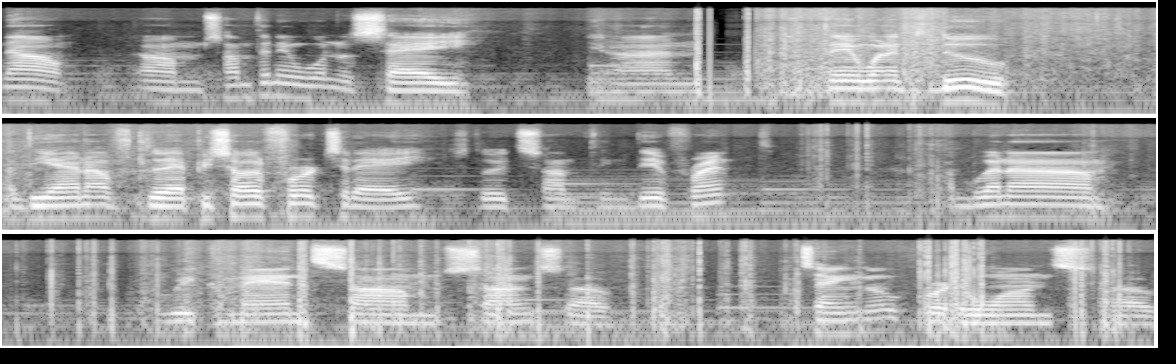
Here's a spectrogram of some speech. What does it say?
Now, um, something I want to say, and something I wanted to do at the end of the episode for today is do it something different. I'm gonna recommend some songs of techno for the ones of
